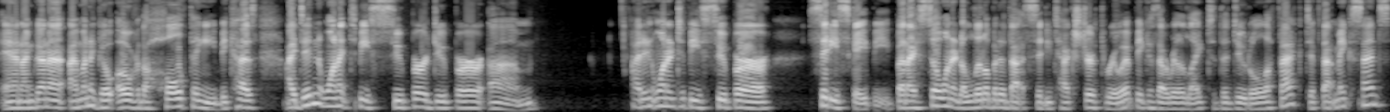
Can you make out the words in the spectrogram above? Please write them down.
and I'm gonna I'm gonna go over the whole thingy because I didn't want it to be super duper um, I didn't want it to be super cityscapey, but I still wanted a little bit of that city texture through it because I really liked the doodle effect, if that makes sense.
